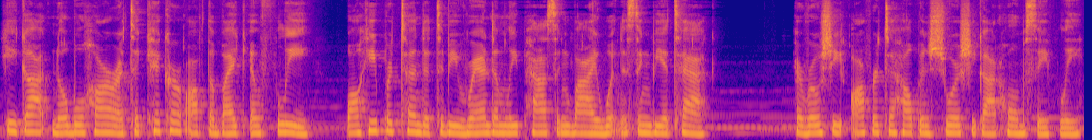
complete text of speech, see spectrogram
He got Nobuhara to kick her off the bike and flee while he pretended to be randomly passing by witnessing the attack. Hiroshi offered to help ensure she got home safely.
